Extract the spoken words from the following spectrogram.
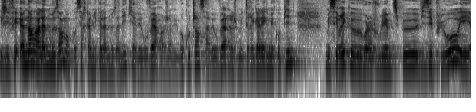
Et j'ai fait un an à Lannemezan, donc au cercle amical Lannemezanais, qui avait ouvert, j'avais eu beaucoup de chance, ça avait ouvert, je m'étais régalée avec mes copines. Mais c'est vrai que voilà, je voulais un petit peu viser plus haut et,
